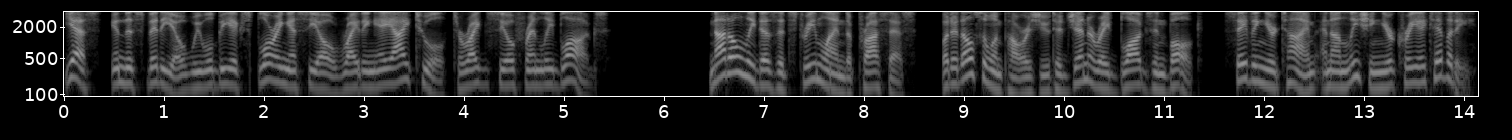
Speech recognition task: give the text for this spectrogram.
Yes, in this video, we will be exploring SEO writing AI tool to write SEO friendly blogs. Not only does it streamline the process, but it also empowers you to generate blogs in bulk, saving your time and unleashing your creativity.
